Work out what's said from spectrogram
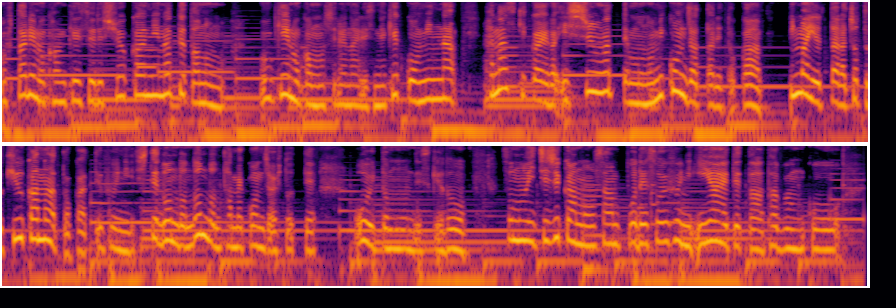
お二人の関係性で習慣になってたのも大きいのかもしれないですね。結構みんな話す機会が一瞬あっても飲み込んじゃったりとか今言ったらちょっと急かなとかっていう風にしてどんどんどんどん溜め込んじゃう人って多いと思うんですけどその1時間のお散歩でそういう風に言い合えてた多分こう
